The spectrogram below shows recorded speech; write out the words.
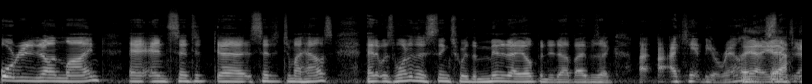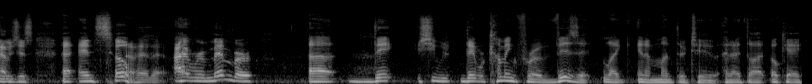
ordered it online and, and sent it, uh, sent it to my house. And it was one of those things where the minute I opened it up, I was like, I, I can't be around. Yeah, this. yeah. It was just, uh, and so I've had that. I remember uh, they she was they were coming for a visit like in a month or two, and I thought, okay,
